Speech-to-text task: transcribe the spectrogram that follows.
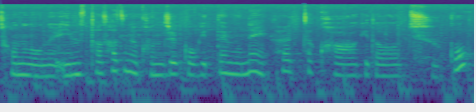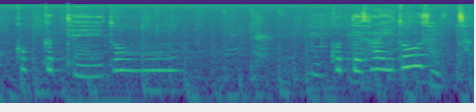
저는 오늘 인스타 사진을 건질 거기 때문에 살짝 과하게 넣어주고 코끝에도 콧대 사이도 살짝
